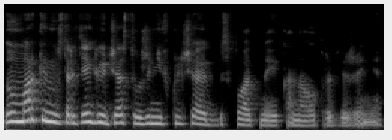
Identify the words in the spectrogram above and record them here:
Ну, в маркетинговую стратегию часто уже не включают бесплатные каналы продвижения.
